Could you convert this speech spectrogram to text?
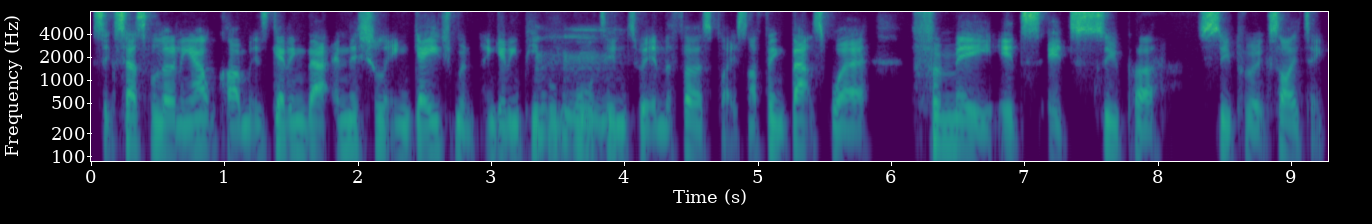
successful learning outcome is getting that initial engagement and getting people mm-hmm. brought into it in the first place. And i think that's where for me it's it's super super exciting.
